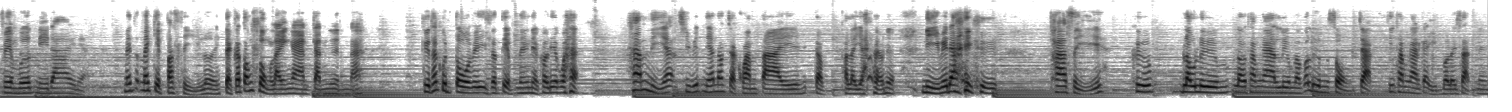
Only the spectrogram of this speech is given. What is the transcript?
เฟรมเวิร์กนี้ได้เนี่ยไม่ไม่เก็บภาษีเลย แต่ก็ต้องส่งรายงานการเงินนะ คือถ้าคุณโตไปอีกสเต็ปหนึ่งเนี่ยเขาเรียกว่าห้ามหนีชีวิตนี้นอกจากความตายกับภรรยาแล้วเนี่ยหนีไม่ได้คือภาษีคือ เราลืมเราทำงานลืมเราก็ลืมส่งจากที่ทำงานกับอีกบริษัทหนึ่ง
